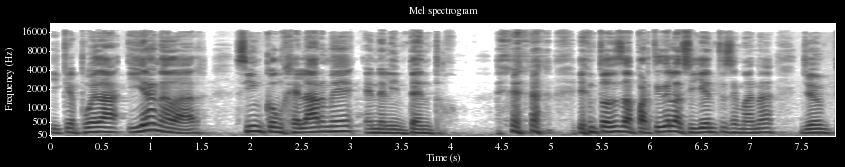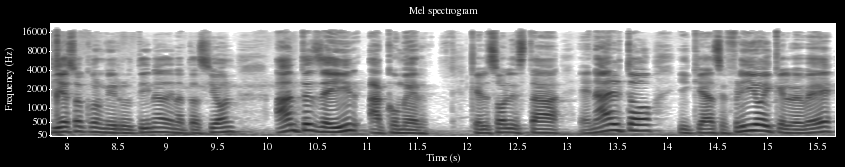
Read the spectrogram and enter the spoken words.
y que pueda ir a nadar sin congelarme en el intento. y entonces a partir de la siguiente semana yo empiezo con mi rutina de natación antes de ir a comer. Que el sol está en alto y que hace frío y que el bebé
